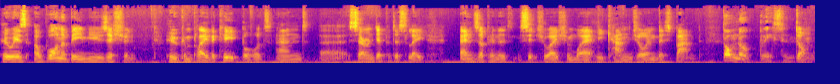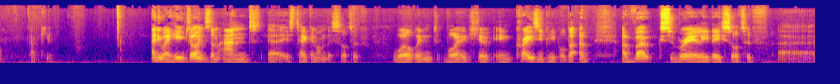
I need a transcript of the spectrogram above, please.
who is a wannabe musician who can play the keyboards and uh, serendipitously ends up in a situation where he can join this band. Domhnall Gleeson. Donald, thank you. Anyway, he joins them and uh, is taken on this sort of whirlwind voyage in crazy people that ev- evokes really the sort of uh,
